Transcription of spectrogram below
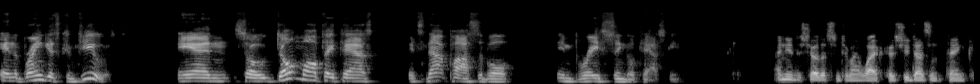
and the brain gets confused. And so don't multitask. It's not possible. Embrace single tasking. I need to show this to my wife because she doesn't think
